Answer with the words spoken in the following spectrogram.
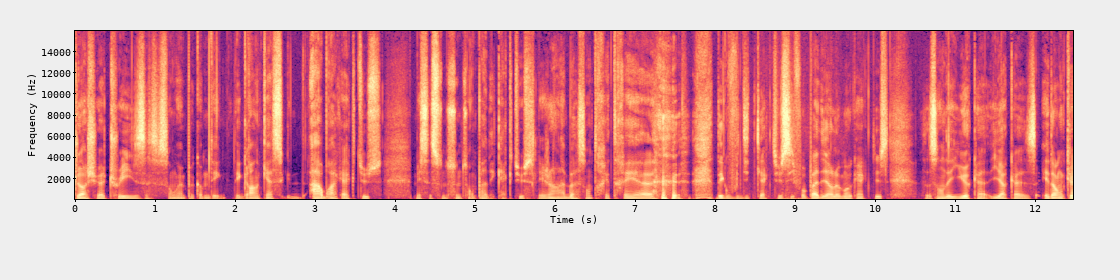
Joshua trees. Ce sont un peu comme des, grands arbres à cactus, mais ce, ne sont pas des cactus. Les gens là-bas sont très, très. Dès que vous dites cactus, il ne faut pas dire le mot cactus. Ce sont des yuccas. Et donc,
